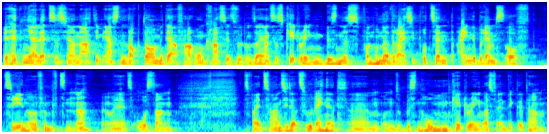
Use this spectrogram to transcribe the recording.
Wir hätten ja letztes Jahr nach dem ersten Lockdown mit der Erfahrung, krass, jetzt wird unser ganzes Catering-Business von 130 Prozent eingebremst auf 10 oder 15, ne? wenn man jetzt Ostern 2020 dazu rechnet ähm, und so ein bisschen Home-Catering, was wir entwickelt haben.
